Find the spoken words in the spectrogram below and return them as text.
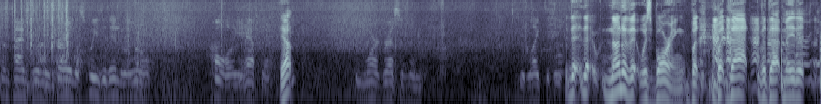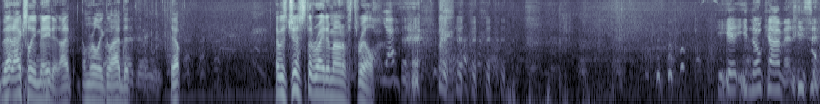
sometimes when you're trying to squeeze it into a little hole, you have to Yep. be more aggressive than you'd like to be. Th- th- none of it was boring, but but that but that made it. That actually made it. I, I'm really glad that. Glad that worked. Yep. That was just the right amount of thrill. Yes. He, had, he no comment. He said,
